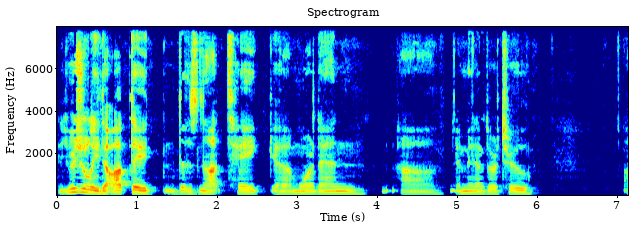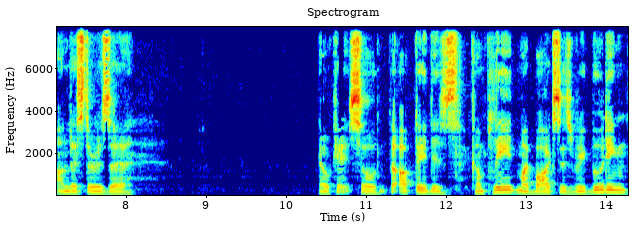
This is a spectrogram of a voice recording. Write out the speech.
Usually the update does not take uh, more than uh, a minute or two unless there is a okay so the update is complete. My box is rebooting.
